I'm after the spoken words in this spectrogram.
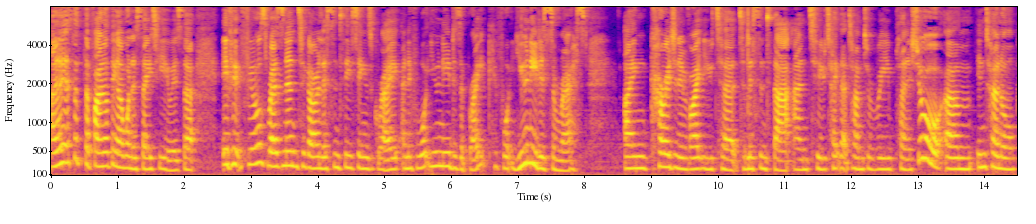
And that's the, the final thing I want to say to you is that if it feels resonant to go and listen to these things, great. And if what you need is a break, if what you need is some rest, I encourage and invite you to, to listen to that and to take that time to replenish your um, internal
